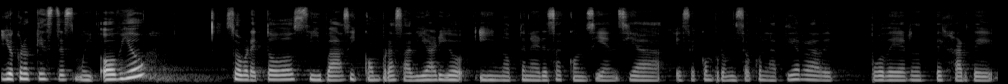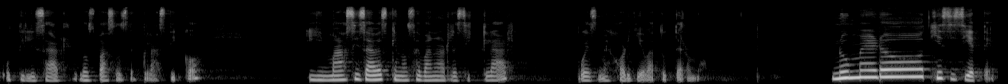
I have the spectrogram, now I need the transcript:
Yo creo que este es muy obvio, sobre todo si vas y compras a diario y no tener esa conciencia, ese compromiso con la tierra de poder dejar de utilizar los vasos de plástico. Y más si sabes que no se van a reciclar, pues mejor lleva tu termo. Número 17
